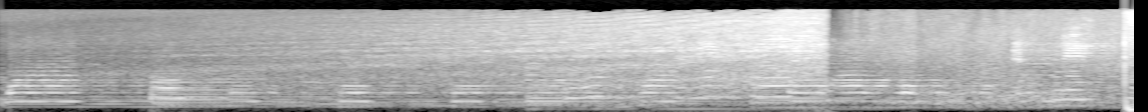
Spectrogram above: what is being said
In me.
